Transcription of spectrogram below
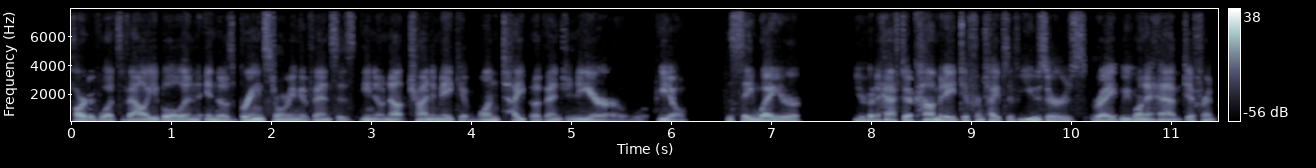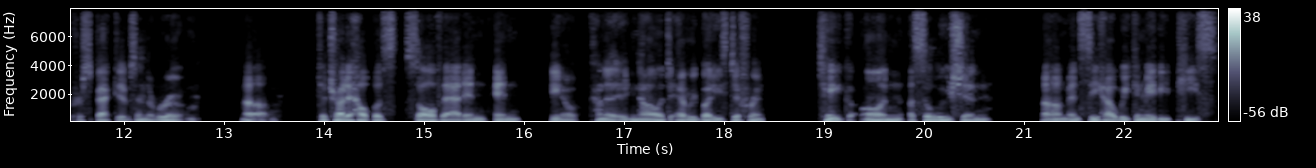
Part of what's valuable in, in those brainstorming events is, you know, not trying to make it one type of engineer, you know, the same way you're, you're going to have to accommodate different types of users, right? We want to have different perspectives in the room um, to try to help us solve that and, and, you know, kind of acknowledge everybody's different take on a solution um, and see how we can maybe piece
